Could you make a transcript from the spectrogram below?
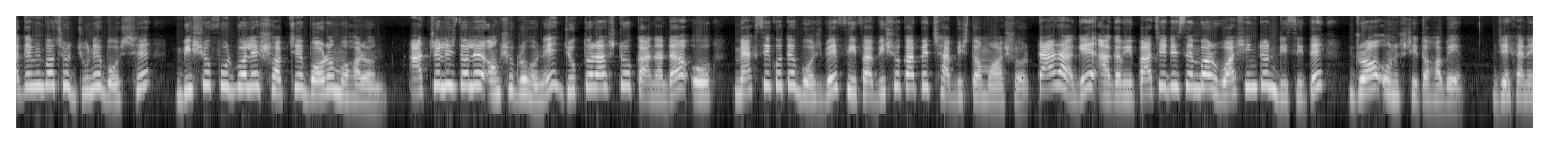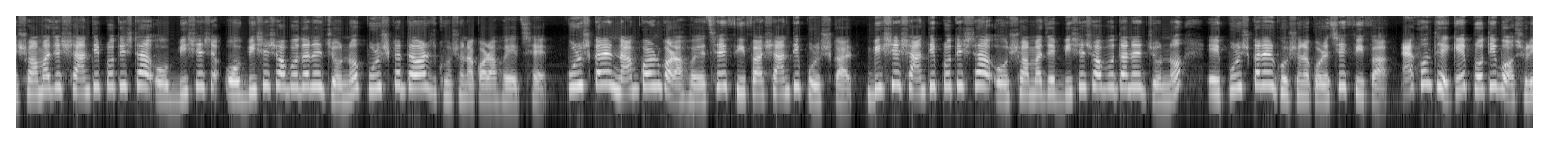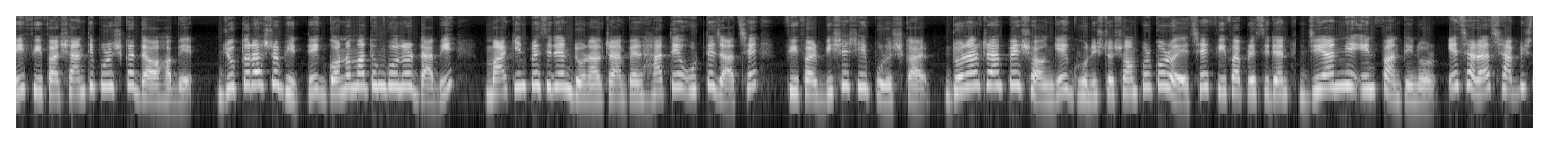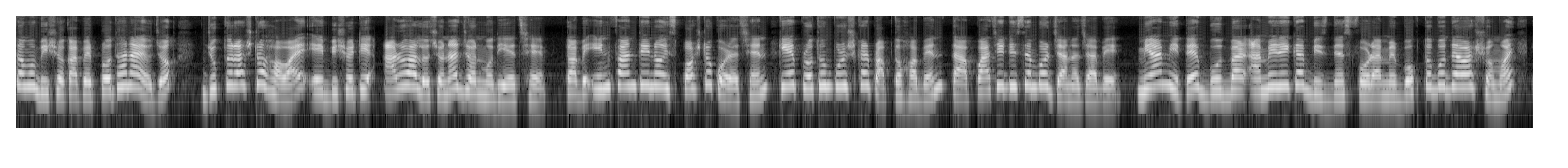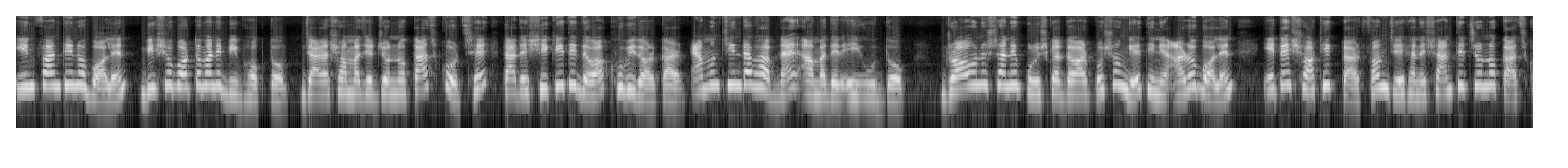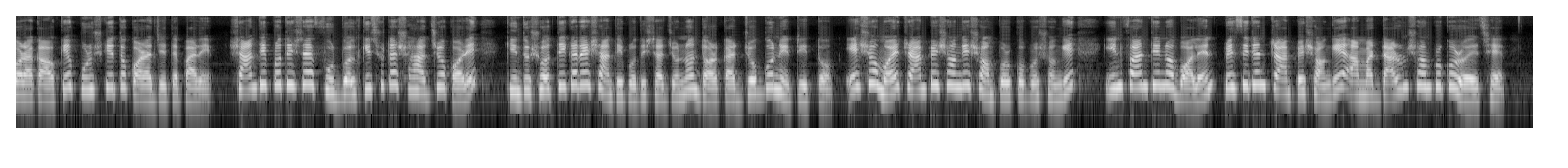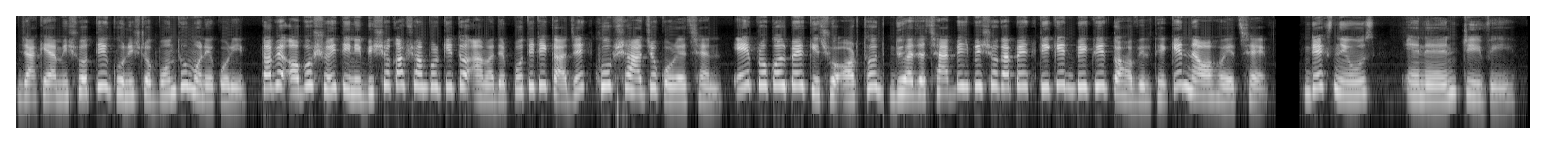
আগামী বছর জুনে বসছে বিশ্ব ফুটবলের সবচেয়ে বড় মহারণ। আটচল্লিশ দলের অংশগ্রহণে যুক্তরাষ্ট্র, কানাডা ও মেক্সিকোতে বসবে ফিফা বিশ্বকাপের ছাব্বিশতম আসর। তার আগে আগামী পাঁচই ডিসেম্বর ওয়াশিংটন ডিসিতে ড্র অনুষ্ঠিত হবে। যেখানে সমাজের শান্তি প্রতিষ্ঠা ও বিশেষ ও বিশেষ অবদানের জন্য পুরস্কার দেওয়ার ঘোষণা করা হয়েছে। পুরস্কারের নামকরণ করা হয়েছে ফিফা শান্তি পুরস্কার। বিশ্বের শান্তি প্রতিষ্ঠা ও সমাজে বিশেষ অবদানের জন্য এই পুরস্কারের ঘোষণা করেছে ফিফা। এখন থেকে প্রতি বছরই ফিফা শান্তি পুরস্কার দেওয়া হবে। যুক্তরাষ্ট্র ভিত্তিক গণমাধ্যমগুলোর দাবি, মার্কিন প্রেসিডেন্ট ডোনাল্ড ট্রাম্পের হাতে উঠতে যাচ্ছে ফিফার বিশেষ এই পুরস্কার। ডোনাল্ড ট্রাম্পের সঙ্গে ঘনিষ্ঠ সম্পর্ক রয়েছে ফিফা প্রেসিডেন্ট জিয়ান্নি ইনফান্তিনোর। এছাড়া ছাব্বিশতম বিশ্বকাপের প্রধান আয়োজক যুক্তরাষ্ট্র হওয়ায় এই বিষয়টি আরও আলোচনার জন্ম দিয়েছে। তবে ইনফান্তিনো স্পষ্ট করেছেন, কে প্রথম পুরস্কার প্রাপ্ত হবেন তা পাঁচই ডিসেম্বর জানা যাবে। মিয়ামিতে বুধবার আমেরিকা বিজনেস ফোরামের বক্তব্য দেওয়ার সময় ইনফান্তিনো বলেন, বিশ্ব বর্তমানে বিভক্ত। যারা সমাজের জন্য কাজ করছে, তাদের স্বীকৃতি দেওয়া খুবই দরকার। এমন চিন্তা ভাবনায় আমাদের এই উদ্যোগ। ড্র অনুষ্ঠানে পুরস্কার দেওয়ার প্রসঙ্গে তিনি আরও বলেন, এটাই সঠিক প্ল্যাটফর্ম যেখানে শান্তির জন্য কাজ করা কাউকে পুরস্কৃত করা যেতে পারে। শান্তি প্রতিষ্ঠায় ফুটবল কিছুটা সাহায্য করে, কিন্তু সত্যিকারের শান্তি প্রতিষ্ঠার জন্য দরকার যোগ্য নেতৃত্ব। এ সময় ট্রাম্পের সঙ্গে সম্পর্ক প্রসঙ্গে ইনফান্তিনো বলেন, প্রেসিডেন্ট ট্রাম্পের সঙ্গে আমার দারুণ সম্পর্ক রয়েছে। যাকে আমি সত্যি ঘনিষ্ঠ বন্ধু মনে করি। তবে অবশ্যই তিনি বিশ্বকাপ সম্পর্কিত আমাদের প্রতিটি কাজে খুব সাহায্য করেছেন। এই প্রকল্পের কিছু অর্থ দুই বিশ্বকাপের টিকিট বিক্রির তহবিল থেকে নেওয়া হয়েছে। Desk news, NN TV.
